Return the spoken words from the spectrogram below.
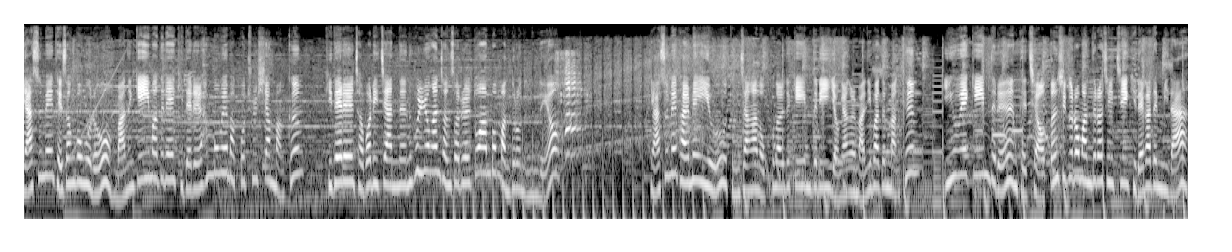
야숨의 대성공으로 많은 게이머들의 기대를 한 몸에 받고 출시한 만큼 기대를 저버리지 않는 훌륭한 전설을 또 한 번 만들어 놓는데요. 야숨의 발매 이후 등장한 오픈월드 게임들이 영향을 많이 받은 만큼 이후의 게임들은 대체 어떤 식으로 만들어질지 기대가 됩니다.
